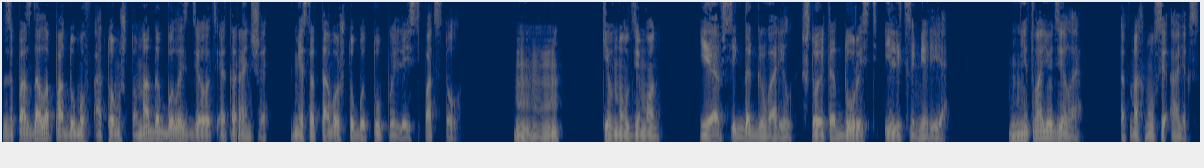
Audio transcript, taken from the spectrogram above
запоздало подумав о том, что надо было сделать это раньше, вместо того, чтобы тупо лезть под стол. «Угу», – кивнул Димон. «Я всегда говорил, что это дурость и лицемерие». «Не твое дело», – отмахнулся Алекс.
